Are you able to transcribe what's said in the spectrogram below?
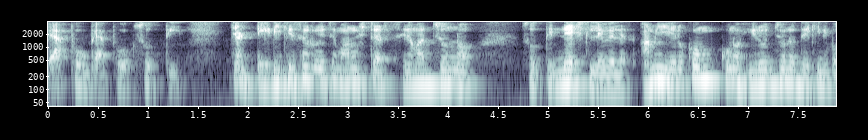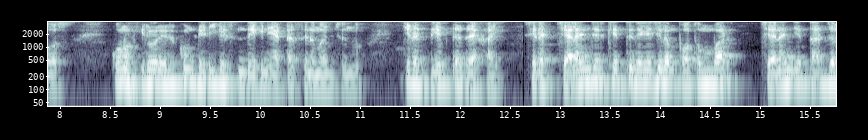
ব্যাপক ব্যাপক, সত্যি। যা ডেডিকেশন রয়েছে মানুষটার সিনেমার জন্য, সত্যি নেক্সট লেভেলের আমি এরকম কোনো হিরোর জন্য দেখিনি বস কোনো হিরোর এরকম ডেডিকেশন দেখিনি একটা সিনেমার জন্য, যেটা দেবদা দেখায়। সেটা চ্যালেঞ্জের ক্ষেত্রে দেখেছিলাম প্রথমবার। চ্যালেঞ্জে তার যা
